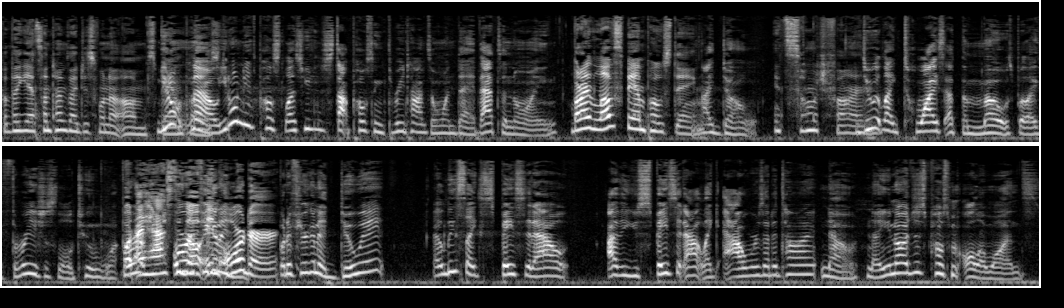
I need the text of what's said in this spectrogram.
but then again, sometimes I just want to um. Spam You don't know. You don't need to post less. You to stop posting three times in one day. That's annoying. But I love spam posting. I don't. it's so much fun. Do it like twice at the most, but like three is just a little too much. But Or- it has to go in gonna- order. But if you're gonna do it, at least like space it out. Either you space it out like hours at a time. No, no, you know, just post them all at once.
